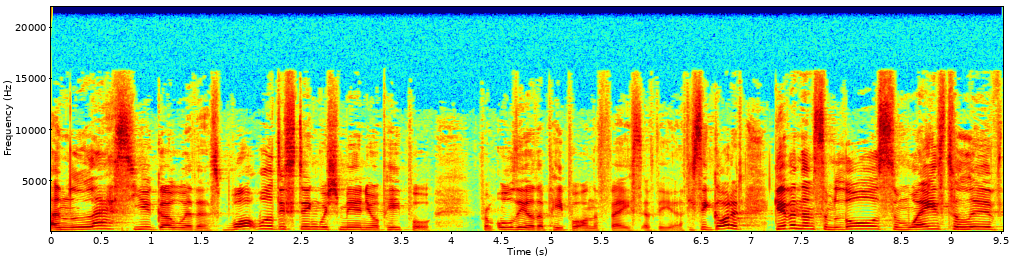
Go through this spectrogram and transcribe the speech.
unless you go with us? What will distinguish me and your people from all the other people on the face of the earth? You see, God had given them some laws, some ways to live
